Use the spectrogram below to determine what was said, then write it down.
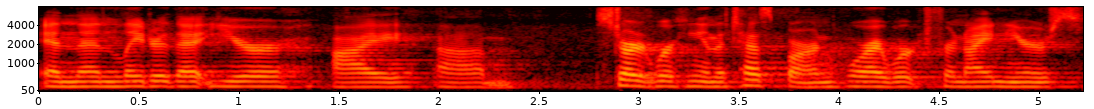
And then later that year, I um, started working in the test barn where I worked for nine years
